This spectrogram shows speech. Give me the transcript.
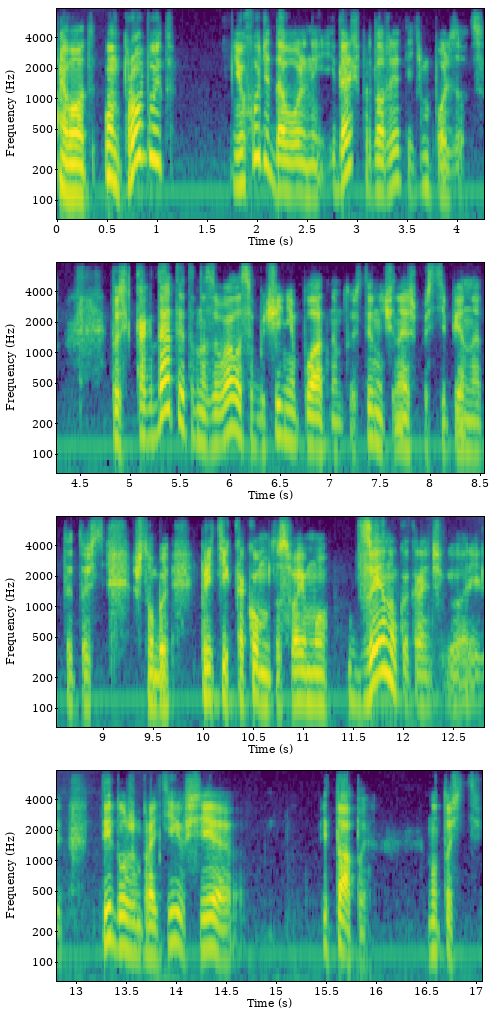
Вот. Он пробует, и уходит довольный, и дальше продолжает этим пользоваться. То есть когда-то это называлось обучением платным, то есть ты начинаешь постепенно, ты, то есть чтобы прийти к какому-то своему дзену, как раньше говорили, ты должен пройти все этапы. Ну, то есть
